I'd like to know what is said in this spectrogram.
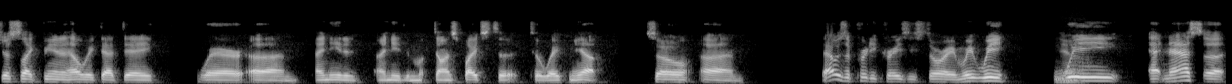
just like being in Hell Week that day, where um, I needed I needed Don Spites to to wake me up. So um, that was a pretty crazy story, and we we Yeah. we at NASA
